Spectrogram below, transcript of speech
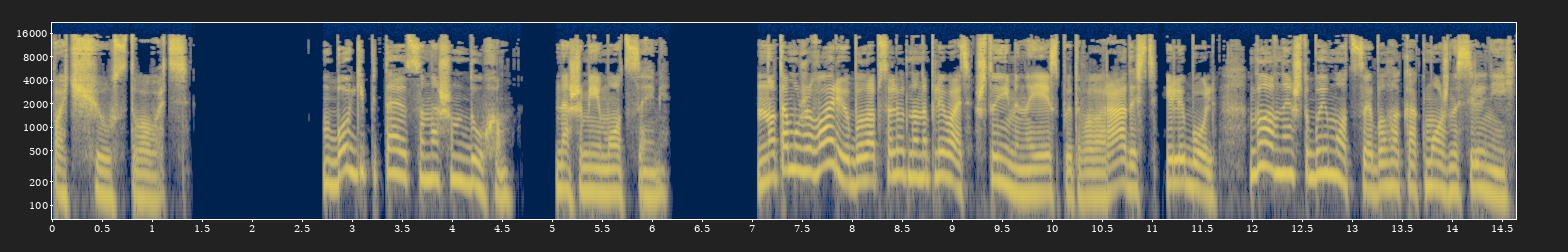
почувствовать». Боги питаются нашим духом, нашими эмоциями, но тому же Варию было абсолютно наплевать, что именно я испытывала, радость или боль. Главное, чтобы эмоция была как можно сильней.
